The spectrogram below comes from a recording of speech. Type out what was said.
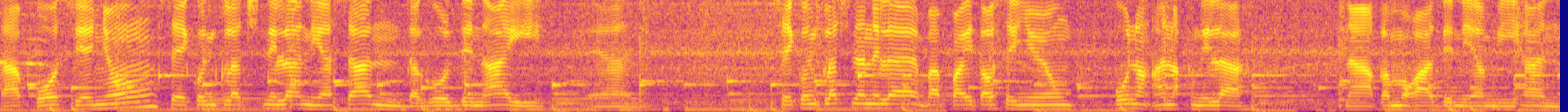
Tapos, yan yung second clutch nila ni Hasan, the golden eye. Second clutch na nila, papakita ko sa inyo yung unang anak nila na kamukha din ni Amihan.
